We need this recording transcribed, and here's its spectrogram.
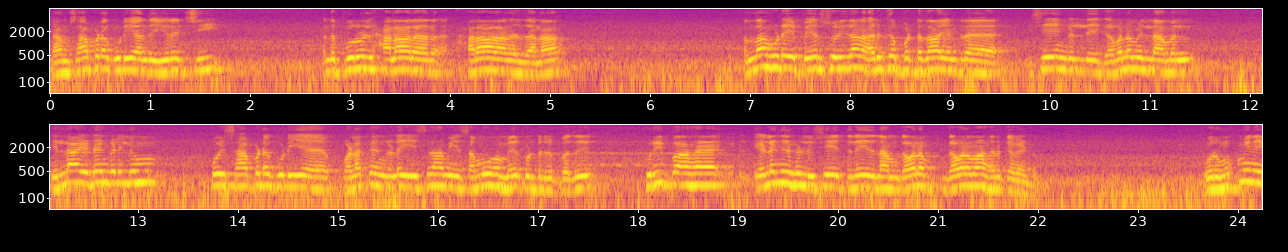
நாம் சாப்பிடக்கூடிய அந்த இறைச்சி அந்த பொருள் ஹலாலான ஹலாலானது தானா அல்லாஹுடைய பெயர் சொல்லி தான் அறுக்கப்பட்டதா என்ற விஷயங்களிலே கவனம் இல்லாமல் எல்லா இடங்களிலும் போய் சாப்பிடக்கூடிய பழக்கங்களை இஸ்லாமிய சமூகம் மேற்கொண்டிருப்பது குறிப்பாக இளைஞர்கள் விஷயத்திலே இது நாம் கவனம் கவனமாக இருக்க வேண்டும். ஒரு முக்மீனை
